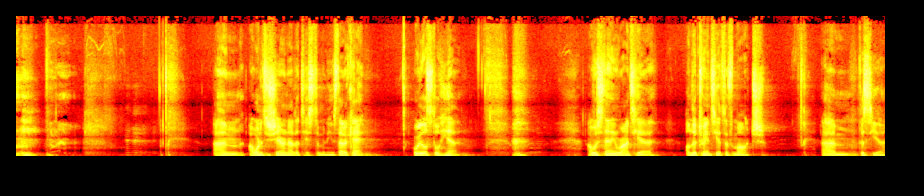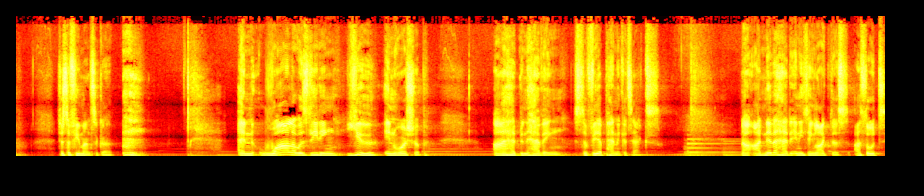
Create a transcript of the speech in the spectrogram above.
um, I wanted to share another testimony. Is that okay? Are we all still here? I was standing right here on the 20th of March um, this year, just a few months ago. and while I was leading you in worship, I had been having severe panic attacks. Now, I'd never had anything like this. I thought,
